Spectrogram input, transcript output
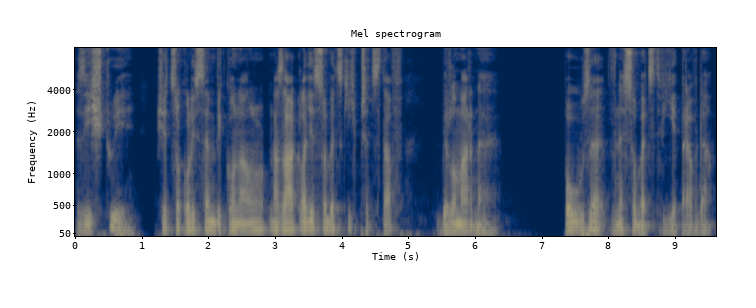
Zjišťuji, že cokoliv jsem vykonal na základě sobeckých představ, bylo marné. Pouze v nesobectví je pravda.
